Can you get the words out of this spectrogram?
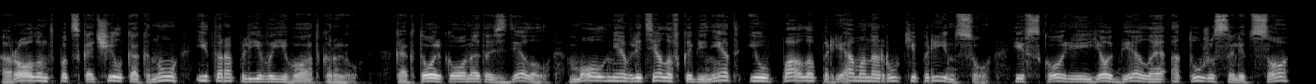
Роланд подскочил к окну и торопливо его открыл. Как только он это сделал, молния влетела в кабинет и упала прямо на руки принцу, и вскоре ее белое от ужаса лицо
